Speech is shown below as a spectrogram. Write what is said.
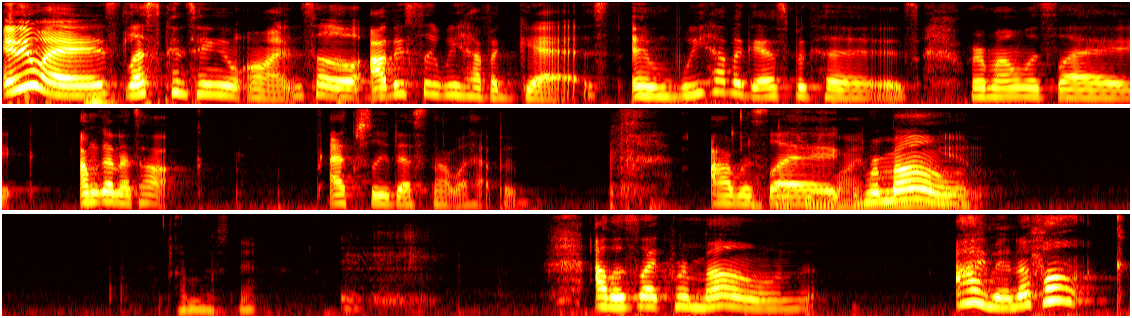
Anyways, let's continue on. So obviously we have a guest, and we have a guest because Ramone was like, "I'm gonna talk." Actually, that's not what happened. I was thought you was like, lying to me Ramone. I'm listening. I was like, Ramone, I'm in a funk.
